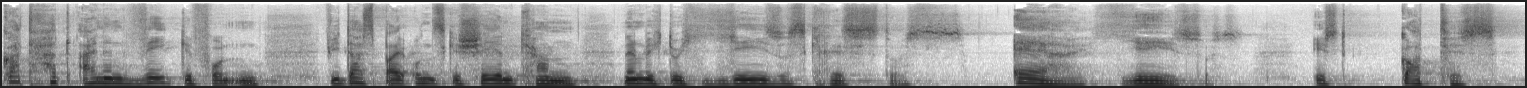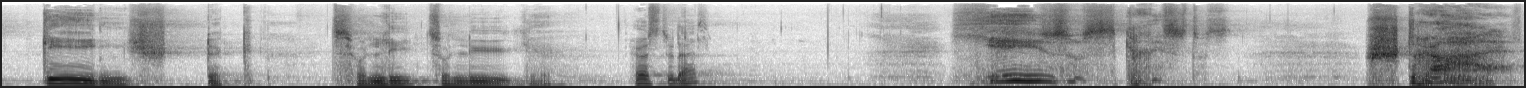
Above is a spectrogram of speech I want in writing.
Gott hat einen Weg gefunden, wie das bei uns geschehen kann, nämlich durch Jesus Christus. Er, Jesus, ist Gottes Gegenstück zur, zur Lüge. Hörst du das? Jesus Christus strahlt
